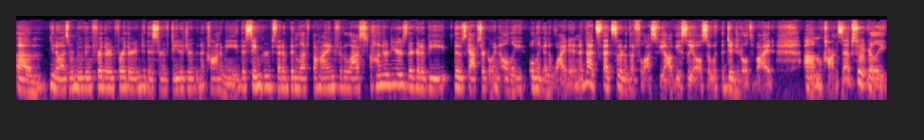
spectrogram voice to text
um, you know, as we're moving further and further into this sort of data-driven economy, the same groups that have been left behind for the last 100 years, they're going to be those gaps are going only only going to widen, and that's that's sort of the philosophy, obviously, also with the digital divide um, concept. So it really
